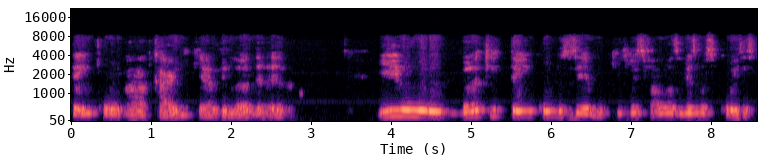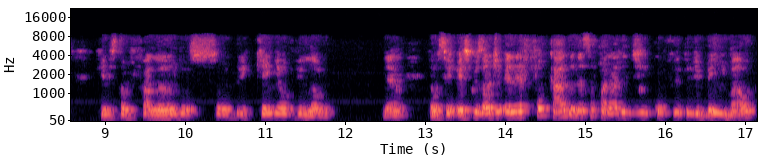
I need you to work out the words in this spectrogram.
tem com a Carly, que é a vilã, né? E o Buck tem com o Zemo, que os dois falam as mesmas coisas, que eles estão falando sobre quem é o vilão, né? Então, assim, esse episódio ele é focado nessa parada de conflito de bem e mal,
